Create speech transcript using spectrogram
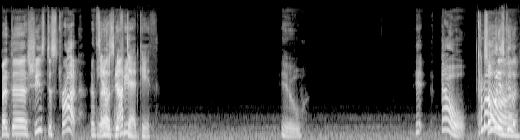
But uh, she's distraught and says, you know, it's not he- dead, Keith. Ew. It, no. Come Somebody's on. gonna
